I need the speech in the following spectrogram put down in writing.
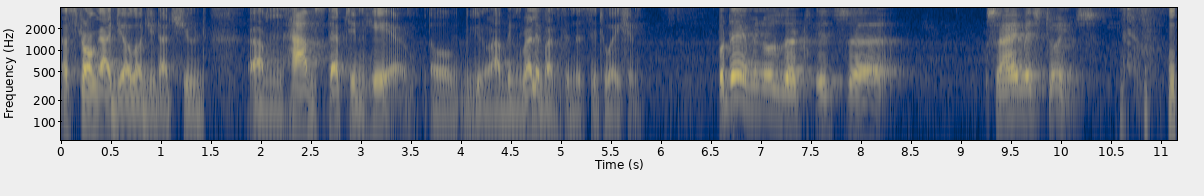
a strong ideology that should um, have stepped in here or you know have been relevant in this situation. Odeyemi knows that it's uh, Siamese twins. um,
